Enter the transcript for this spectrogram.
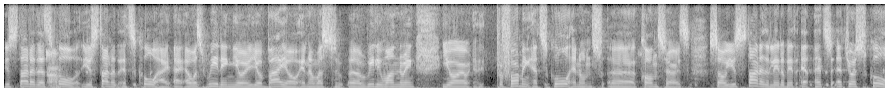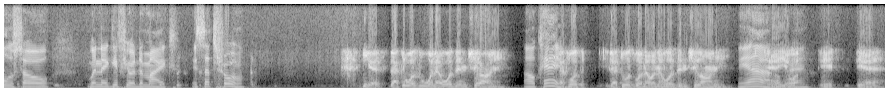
you started at Huh? school. You started at school. I, I, I was reading your, your bio and I was uh, really wondering you're performing at school and on uh, concerts. So you started a little bit at, at, at your school. So when they give you the mic, is that true? yes, that was when I was in Trelawny. Okay. That was that was when I when I was in Trelawny. Yeah. yeah, Okay. yeah, yeah.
